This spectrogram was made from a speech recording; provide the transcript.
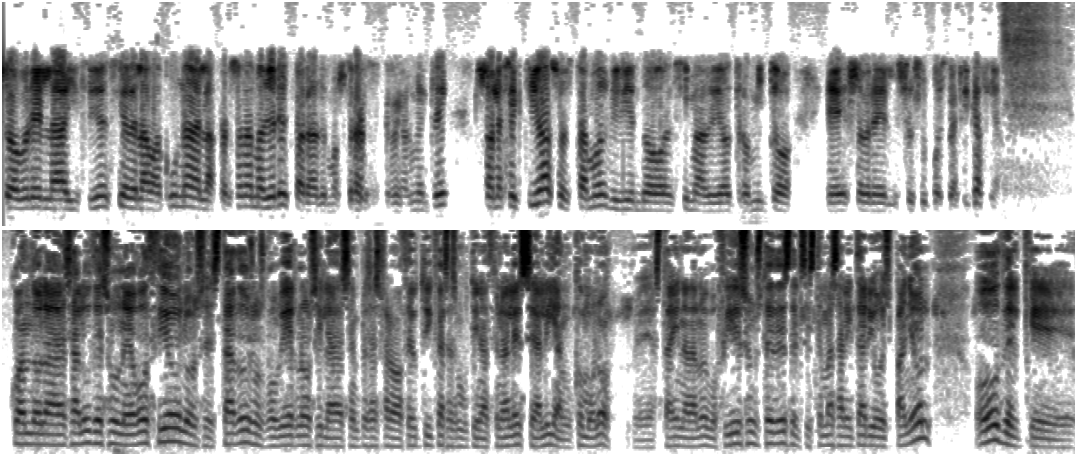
sobre la incidencia de la vacuna en las personas mayores para demostrar que realmente son efectivas o estamos viviendo encima de otro mito eh, sobre su supuesta eficacia. Cuando la salud es un negocio, los estados, los gobiernos y las empresas farmacéuticas, las multinacionales, se alían, ¿cómo no? Eh, hasta ahí nada nuevo. Fíjense ustedes del sistema sanitario español o del que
